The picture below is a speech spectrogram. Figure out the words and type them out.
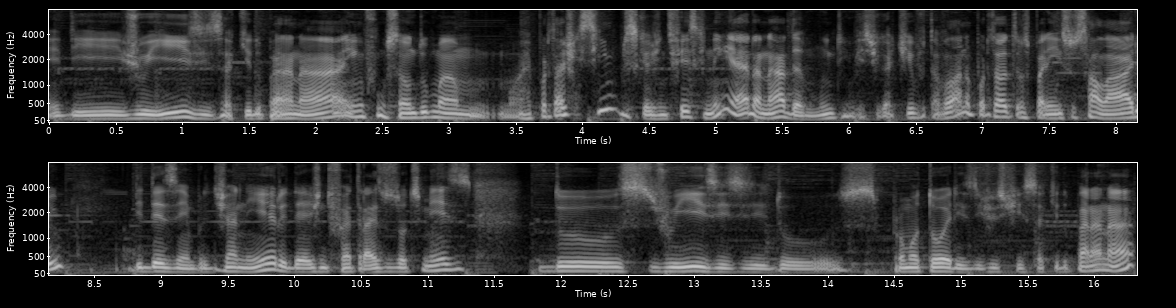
de juízes aqui do Paraná em função de uma, uma, reportagem simples que a gente fez, que nem era nada muito investigativo. Estava lá no portal da transparência o salário de dezembro e de janeiro, e daí a gente foi atrás dos outros meses, dos juízes e dos promotores de justiça aqui do Paraná.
